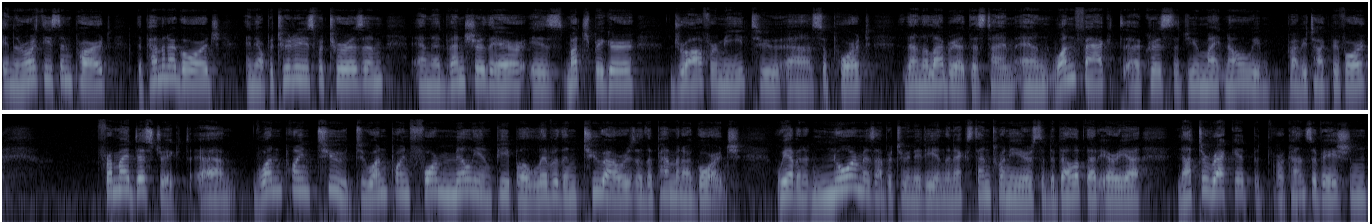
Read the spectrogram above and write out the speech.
in the northeastern part, the Pembina Gorge, and the opportunities for tourism and adventure there is much bigger draw for me to uh, support than the library at this time. And one fact, uh, Chris, that you might know, we probably talked before, from my district, um, 1.2 to 1.4 million people live within two hours of the Pembina Gorge. We have an enormous opportunity in the next 10, 20 years to develop that area, not to wreck it, but for conservation,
